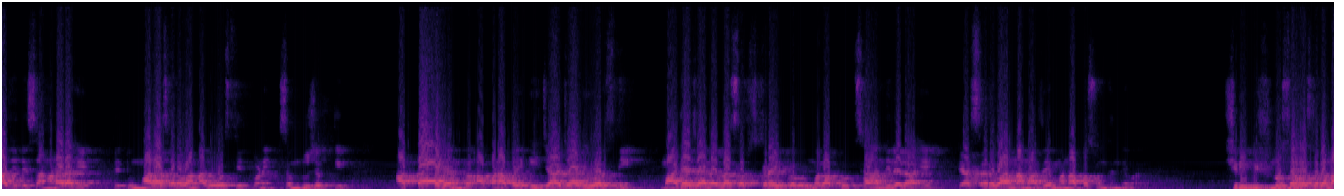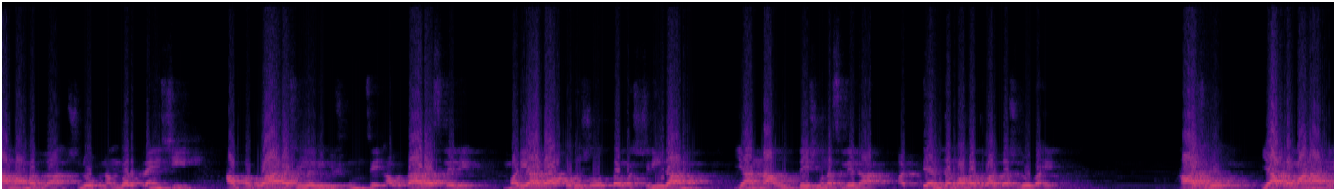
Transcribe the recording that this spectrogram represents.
आज इथे सांगणार आहे ते तुम्हाला सर्वांना व्यवस्थितपणे समजू शकतील. आतापर्यंत आपणापैकी ज्या ज्या व्ह्युअर्सनी माझ्या चॅनलला सबस्क्राईब करून मला प्रोत्साहन दिलेलं आहे त्या सर्वांना माझे मनापासून धन्यवाद. श्री विष्णू सहस्रनामामधला श्लोक नंबर त्र्याऐंशी हा भगवान श्रीहरी विष्णूंचे अवतार असलेले मर्यादा पुरुषोत्तम श्रीराम यांना उद्देशून असलेला अत्यंत महत्वाचा श्लोक आहे. हा श्लोक याप्रमाणे आहे.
